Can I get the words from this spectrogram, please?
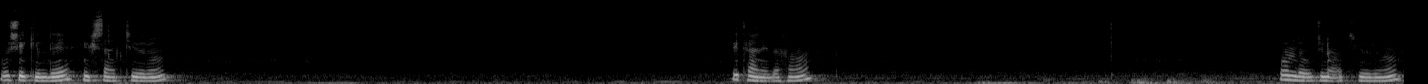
Bu şekilde yükseltiyorum. Bir tane daha. Bunu da ucuna atıyorum.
